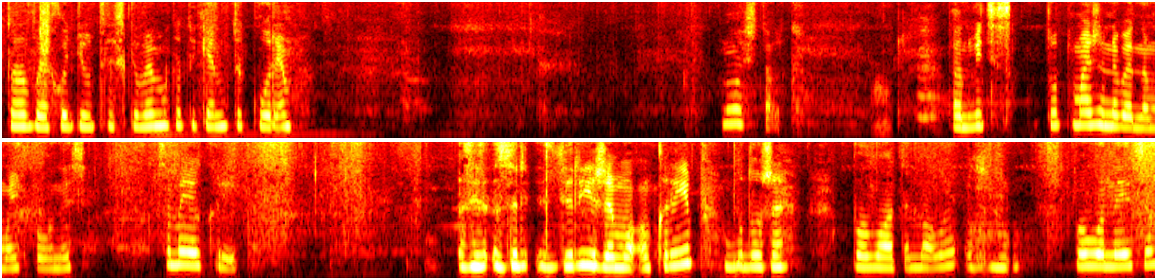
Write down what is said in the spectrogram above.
трави хотів трішки вимикати, кинути курям. Ну ось так. Так, дивіться, тут майже не видно моїх повниць. Саме окріп. Зріжемо окріп, буду вже полоти мали полуницю.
